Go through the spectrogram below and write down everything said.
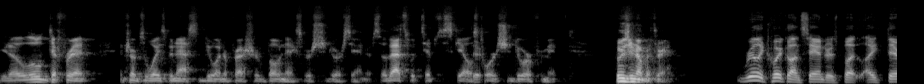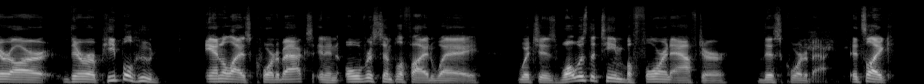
You know, a little different in terms of what he's been asked to do under pressure, Bo Nix versus Shedeur Sanders. So that's what tips the scales towards Shedeur for me. Who's your number three? Really quick on Sanders, but like there are there are people who analyze quarterbacks in an oversimplified way, which is what was the team before and after this quarterback? It's like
